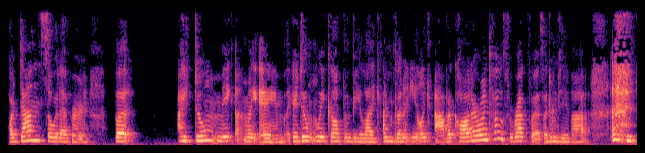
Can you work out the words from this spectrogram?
or dance or whatever. But I don't make that my aim. Like I don't wake up and be like I'm gonna eat like avocado on toast for breakfast. I don't do that.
